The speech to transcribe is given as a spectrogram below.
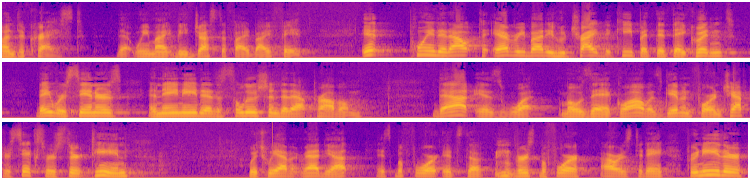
unto Christ, that we might be justified by faith. It pointed out to everybody who tried to keep it that they couldn't. They were sinners and they needed a solution to that problem. That is what Mosaic law was given for. In chapter 6, verse 13, which we haven't read yet, it's before it's the verse before ours today. For neither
